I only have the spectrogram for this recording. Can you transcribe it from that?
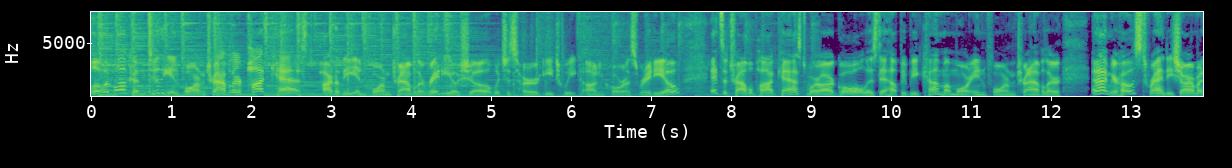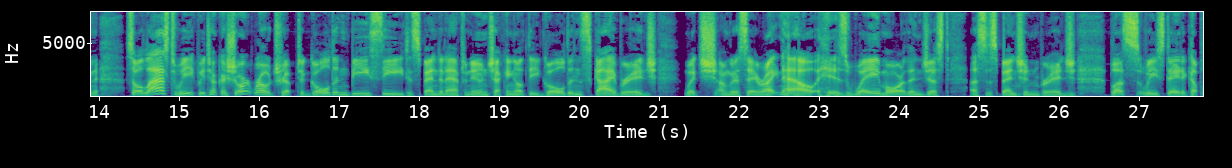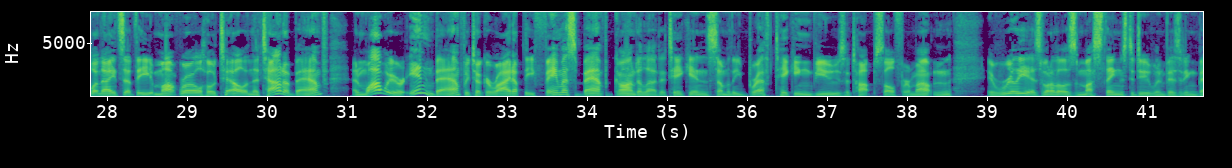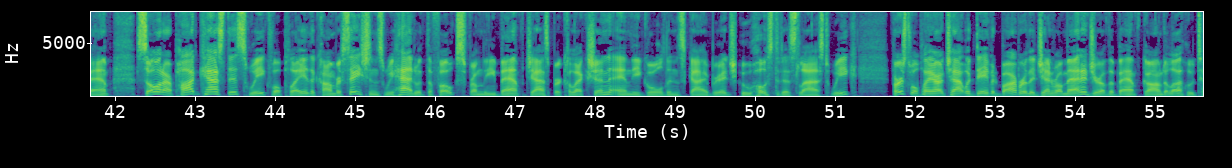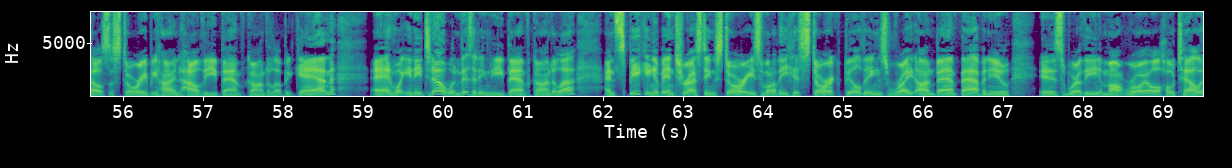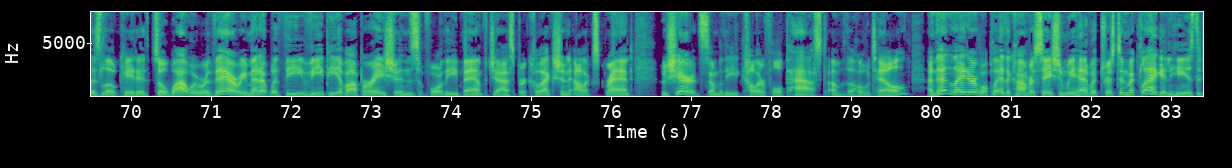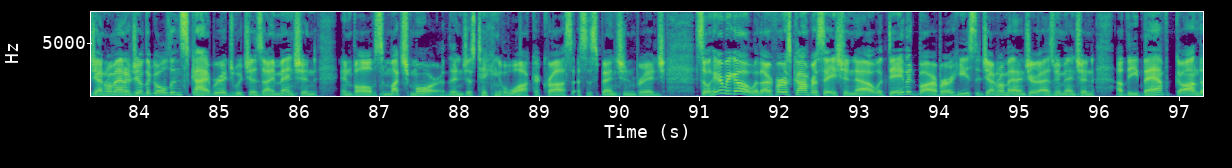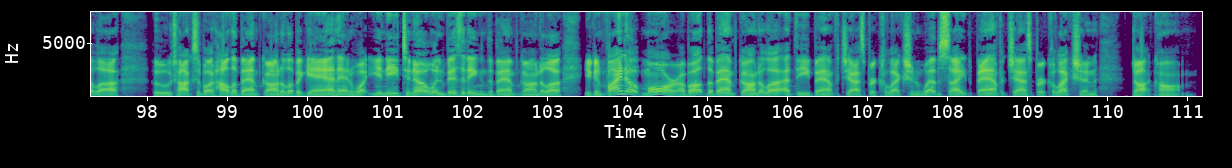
hello, and welcome to the Informed Traveler podcast, part of the Informed Traveler radio show, which is heard each week on Corus Radio. It's a travel podcast where our goal is to help you become a more informed traveler. And I'm your host, Randy Sharman. So last week, we took a short road trip to Golden, BC to spend an afternoon checking out the Golden Skybridge which I'm going to say right now is way more than just a suspension bridge. Plus, we stayed a couple of nights at the Mount Royal Hotel in the town of Banff. And while we were in Banff, we took a ride up the famous Banff Gondola to take in some of the breathtaking views atop Sulphur Mountain. It really is one of those must things to do when visiting Banff. So, in our podcast this week, we'll play the conversations we had with the folks from the Banff Jasper Collection and the Golden Skybridge who hosted us last week. First, we'll play our chat with David Barbour, the general manager of the Banff Gondola, who tells the story behind how the Banff Gondola began and what you need to know when visiting the Banff Gondola. And speaking of interesting stories, one of the historic buildings right on Banff Avenue is where the Mount Royal Hotel is located. So while we were there, we met up with the VP of Operations for the Banff Jasper Collection, Alex Grant, who shared some of the colorful past of the hotel. And then later, we'll play the conversation we had with Tristan McLagan. He is the general manager of the Golden Skybridge, which, as I mentioned, involves much more than just taking a walk across a suspension bridge. So here we go with our first conversation now with David Barbour. He's the general manager, as we mentioned, of the Banff Gondola Gondola, who talks about how the Banff Gondola began and what you need to know when visiting the Banff Gondola. You can find out more about the Banff Gondola at the Banff Jasper Collection website, banffjaspercollection.com.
